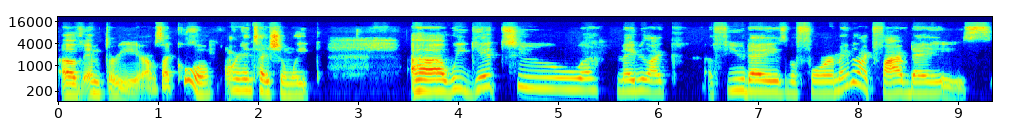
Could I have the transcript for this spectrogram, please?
of M3 year. I was like, cool, orientation week. Uh, we get to maybe like a few days before, maybe like five days,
